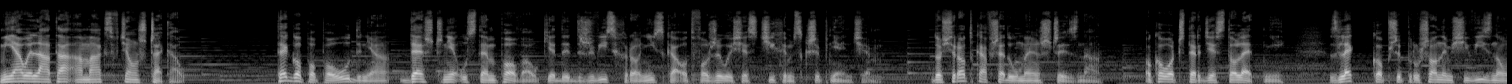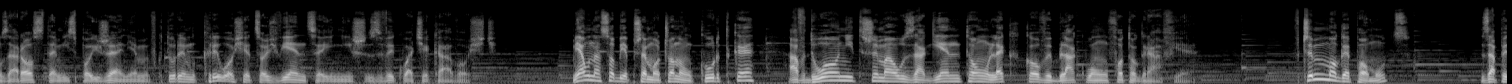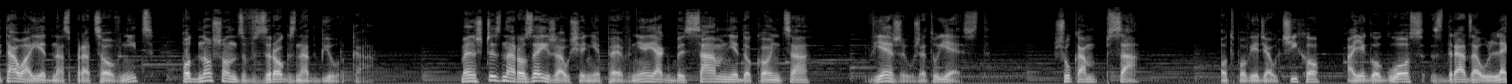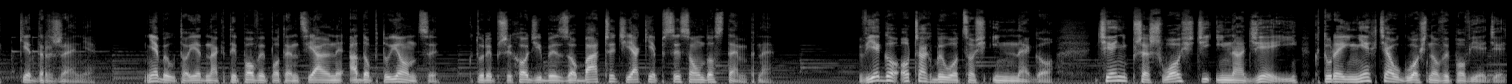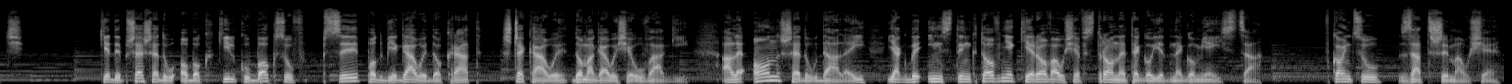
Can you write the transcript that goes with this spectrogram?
Mijały lata, a Max wciąż czekał. Tego popołudnia deszcz nie ustępował, kiedy drzwi schroniska otworzyły się z cichym skrzypnięciem. Do środka wszedł mężczyzna, około czterdziestoletni, z lekko przypruszonym siwizną zarostem i spojrzeniem, w którym kryło się coś więcej niż zwykła ciekawość. Miał na sobie przemoczoną kurtkę, a w dłoni trzymał zagiętą, lekko wyblakłą fotografię. W czym mogę pomóc? Zapytała jedna z pracownic, podnosząc wzrok z nadbiórka. Mężczyzna rozejrzał się niepewnie, jakby sam nie do końca wierzył, że tu jest. Szukam psa, odpowiedział cicho, a jego głos zdradzał lekkie drżenie. Nie był to jednak typowy potencjalny adoptujący, który przychodzi, by zobaczyć, jakie psy są dostępne. W jego oczach było coś innego, cień przeszłości i nadziei, której nie chciał głośno wypowiedzieć. Kiedy przeszedł obok kilku boksów, psy podbiegały do krat, szczekały, domagały się uwagi, ale on szedł dalej, jakby instynktownie kierował się w stronę tego jednego miejsca. W końcu zatrzymał się.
